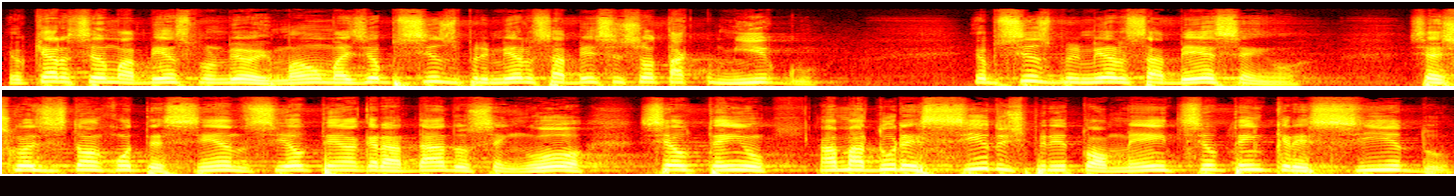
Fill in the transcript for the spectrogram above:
Eu quero ser uma bênção para o meu irmão, mas eu preciso primeiro saber se o Senhor está comigo. Eu preciso primeiro saber, Senhor, se as coisas estão acontecendo, se eu tenho agradado ao Senhor, se eu tenho amadurecido espiritualmente, se eu tenho crescido.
